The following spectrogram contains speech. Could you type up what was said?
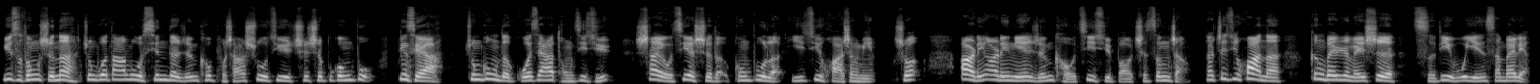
与此同时呢，中国大陆新的人口普查数据迟迟不公布，并且啊，中共的国家统计局煞有介事地公布了一句话声明，说二零二零年人口继续保持增长。那这句话呢，更被认为是此地无银三百两。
